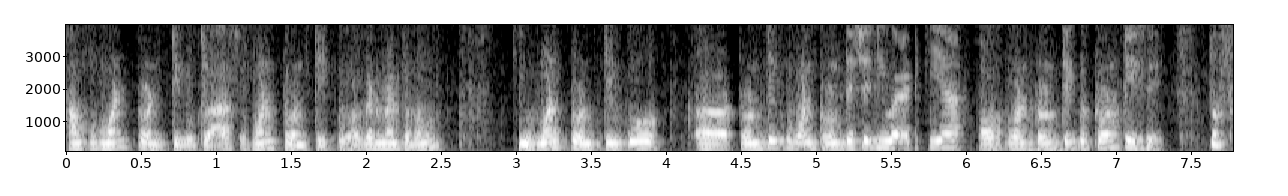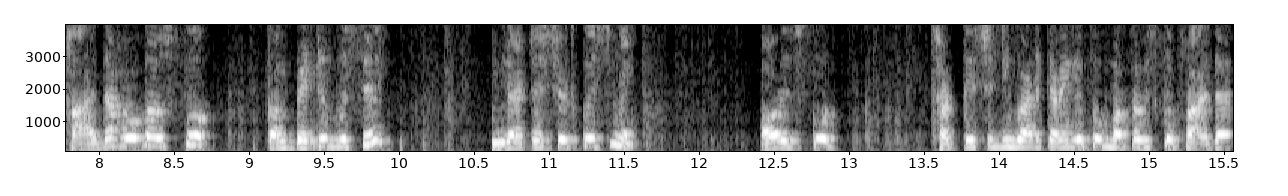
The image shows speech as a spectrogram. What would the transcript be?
हम 120 को क्लास 120 को, अगर मैं करूँ कि 120 को ट्वेंटी को 120 से डिवाइड किया और 120 को 20 से तो फ़ायदा होगा उसको कंपेटिव से यूनाइटेड स्टेट को इसमें। और इसको 30 से डिवाइड करेंगे तो मतलब इसका फ़ायदा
